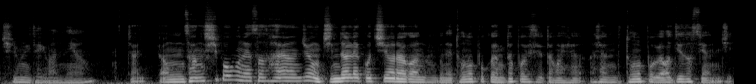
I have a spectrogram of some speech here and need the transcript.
질문이 되게 많네요. 자, 영상 15분에서 사연 중 진달래꽃 치어라고 하는 부분에 돈호법과 영탁법이 쓰였다고 하셨- 하셨는데 돈호법이 어디서 쓰였는지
